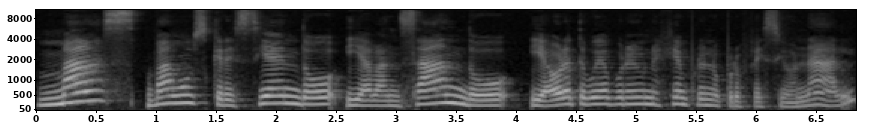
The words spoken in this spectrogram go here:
más vamos creciendo y avanzando, y ahora te voy a poner un ejemplo en lo profesional,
